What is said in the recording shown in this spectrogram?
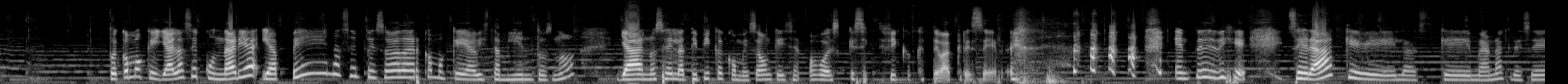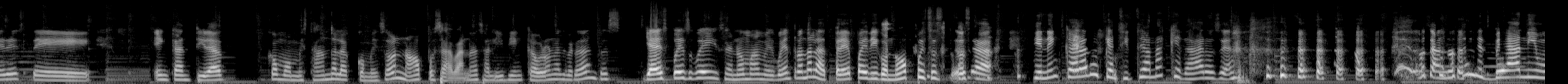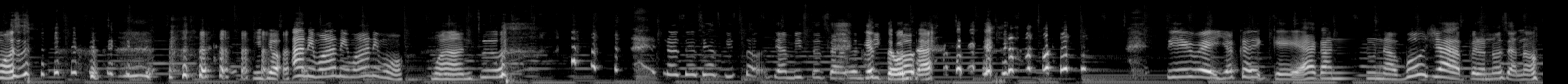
fue como que ya la secundaria y apenas empezó a dar como que avistamientos, ¿no? Ya, no sé, la típica comezón que dicen, oh, es que significa que te va a crecer. Entonces dije, ¿será que las que me van a crecer este en cantidad como me está dando la comezón, no, pues van a salir bien cabronas, ¿verdad? Entonces, ya después, güey, o sea, no mames, voy entrando a la trepa y digo, no, pues, o sea, tienen cara de que así te van a quedar, o sea, o sea, no se les ve ánimos. y yo, ánimo, ánimo, ánimo, one, two. no sé si has visto, si han visto esa Qué tonta. Sí, güey, yo acá de que hagan una bulla, pero no, o sea, no.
